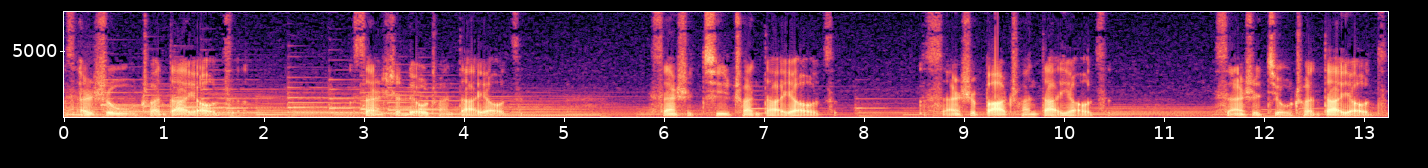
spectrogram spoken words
三十五串大腰子，三十六串大腰子，三十七串大腰子，三十八串大腰子。三十九串大腰子，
